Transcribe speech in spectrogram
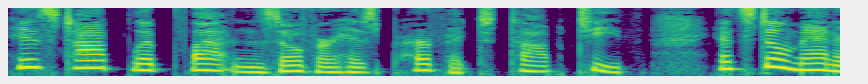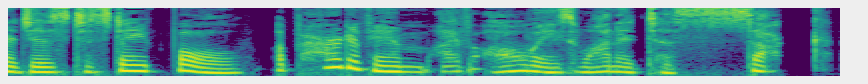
His top lip flattens over his perfect top teeth, yet still manages to stay full, a part of him I've always wanted to suck.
